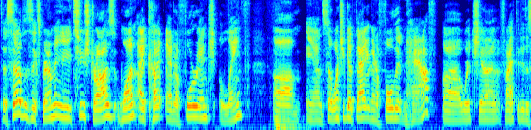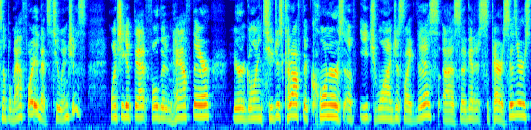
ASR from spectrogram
To set up this experiment, you need two straws. One I cut at a four inch length. Um, and so once you get that, you're going to fold it in half, uh, which uh, if I have to do the simple math for you, that's two inches. Once you get that folded in half there, you're going to just cut off the corners of each one just like this. Uh, so get a pair of scissors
